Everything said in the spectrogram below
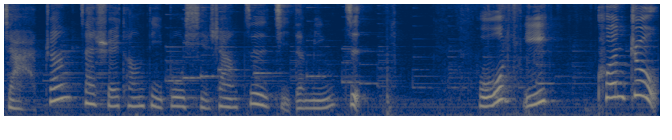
假装在水桶底部写上自己的名字：狐狸困住。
